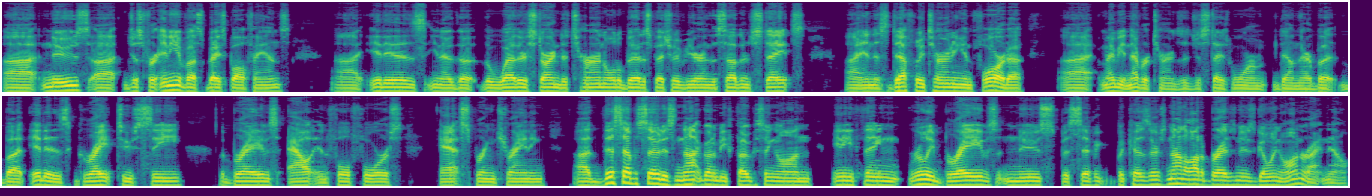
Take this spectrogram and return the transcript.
uh, news uh, just for any of us baseball fans. Uh, it is, you know, the, the weather's starting to turn a little bit, especially if you're in the southern states, uh, and it's definitely turning in Florida. maybe it never turns; it just stays warm down there. But but it is great to see the Braves out in full force at spring training. Uh, this episode is not going to be focusing on anything really Braves news specific because there's not a lot of Braves news going on right now.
